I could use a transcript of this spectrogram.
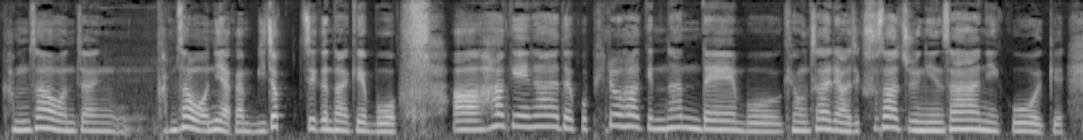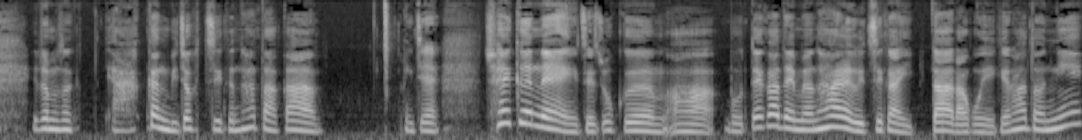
감사원장 감사원이 약간 미적지근하게 뭐 아 하긴 해야 되고 필요하긴 한데 뭐 경찰이 아직 수사 중인 사안이고 이렇게 이러면서 약간 미적지근하다가 이제 최근에 이제 조금 아 뭐 때가 되면 할 의지가 있다라고 얘기를 하더니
